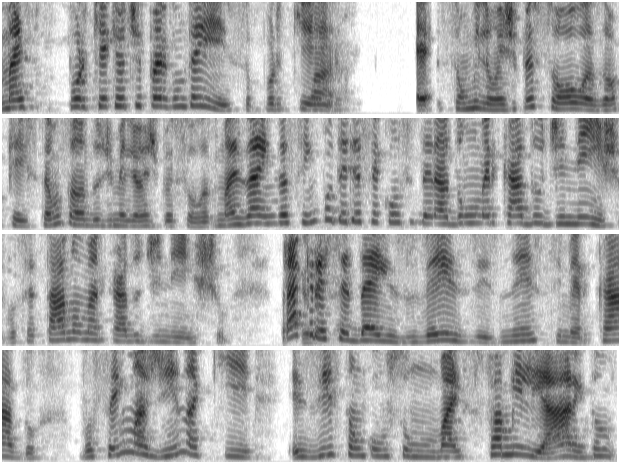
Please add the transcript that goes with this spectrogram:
Mas por que que eu te perguntei isso? Porque Claro. é, são milhões de pessoas, ok, estamos falando de milhões de pessoas, mas ainda assim poderia ser considerado um mercado de nicho. Você está no mercado de nicho. Para crescer 10 vezes nesse mercado, você imagina que exista um consumo mais familiar? Então,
